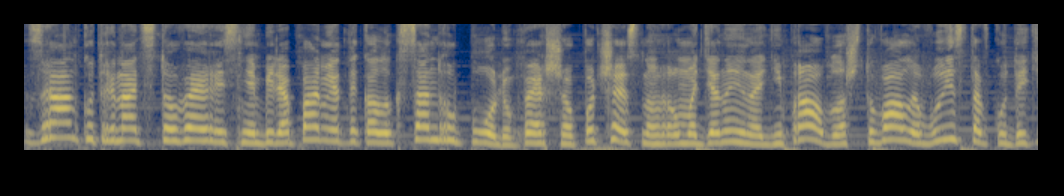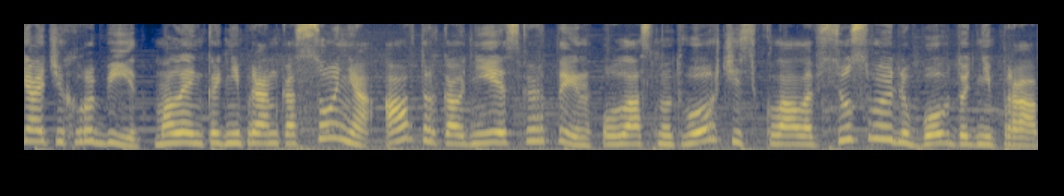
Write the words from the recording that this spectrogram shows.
Зранку 13 вересня біля пам'ятника Олександру Полю, першого почесного громадянина Дніпра, облаштували виставку дитячих робіт. Маленька дніпрянка Соня, авторка однієї з картин, у власну творчість вклала всю свою любов до Дніпра.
